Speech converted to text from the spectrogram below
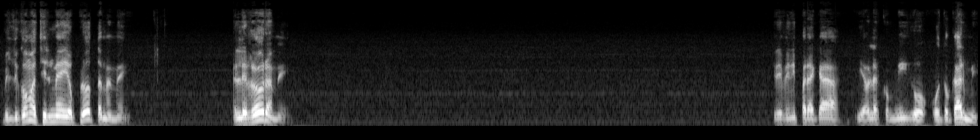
Vill du komma till mig och prata med mig? Eller röra mig? ¿Quieres venir para acá y hablar conmigo o tocarme?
